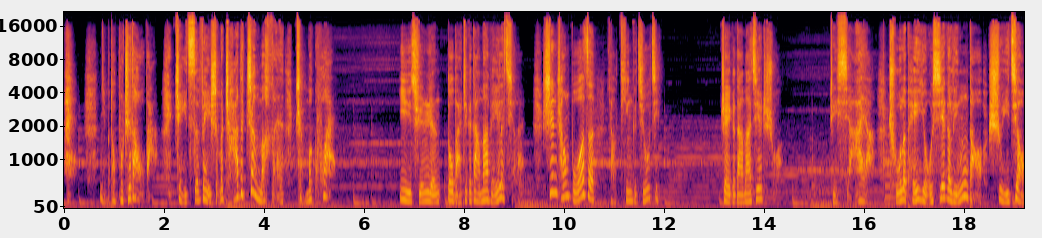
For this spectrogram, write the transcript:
哎你们都不知道吧？这一次为什么查的这么狠，这么快？一群人都把这个大妈围了起来，伸长脖子要听个究竟。这个大妈接着说：“这霞呀，除了陪有些个领导睡觉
